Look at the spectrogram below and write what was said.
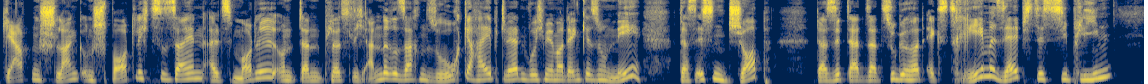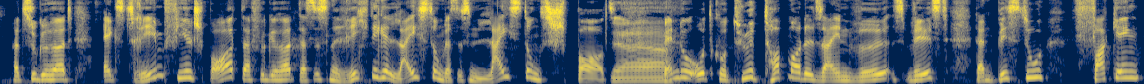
gärtenschlank und sportlich zu sein als Model und dann plötzlich andere Sachen so hochgehypt werden, wo ich mir immer denke, so, nee, das ist ein Job. Da sind, da, dazu gehört extreme Selbstdisziplin. Dazu gehört extrem viel Sport. Dafür gehört, das ist eine richtige Leistung. Das ist ein Leistungssport. Ja. Wenn du Haute Couture Topmodel sein willst, willst, dann bist du fucking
